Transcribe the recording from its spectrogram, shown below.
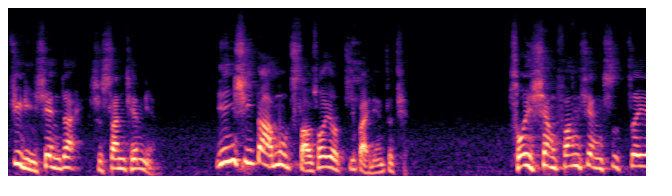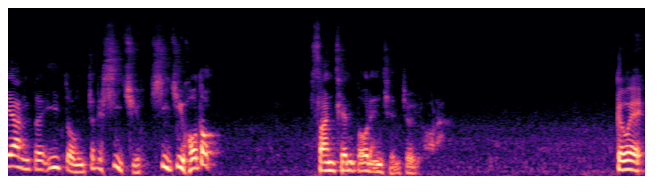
距离现在是三千年。殷墟大墓少说有几百年之前，所以像方向是这样的一种这个戏曲戏剧活动，三千多年前就有。各位，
